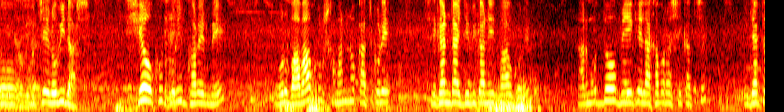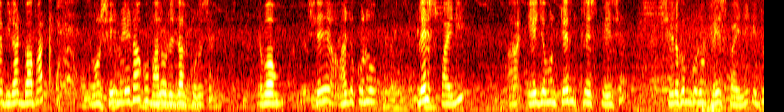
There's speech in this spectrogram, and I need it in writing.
ও হচ্ছে রবি দাস সেও খুব গরিব ঘরের মেয়ে। ওর বাবাও খুব সামান্য কাজ করে সেখানটায় জীবিকা নির্বাহ করে। তার মধ্যেও মেয়েকে লেখাপড়া শেখাচ্ছে। এটা একটা বিরাট ব্যাপার এবং সেই মেয়েটাও খুব ভালো রেজাল্ট করেছে এবং সে হয়তো কোনো প্লেস পায়নি। এ যেমন টেন প্লেস পেয়েছে, সেরকম কোনো প্লেস পায়নি। কিন্তু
